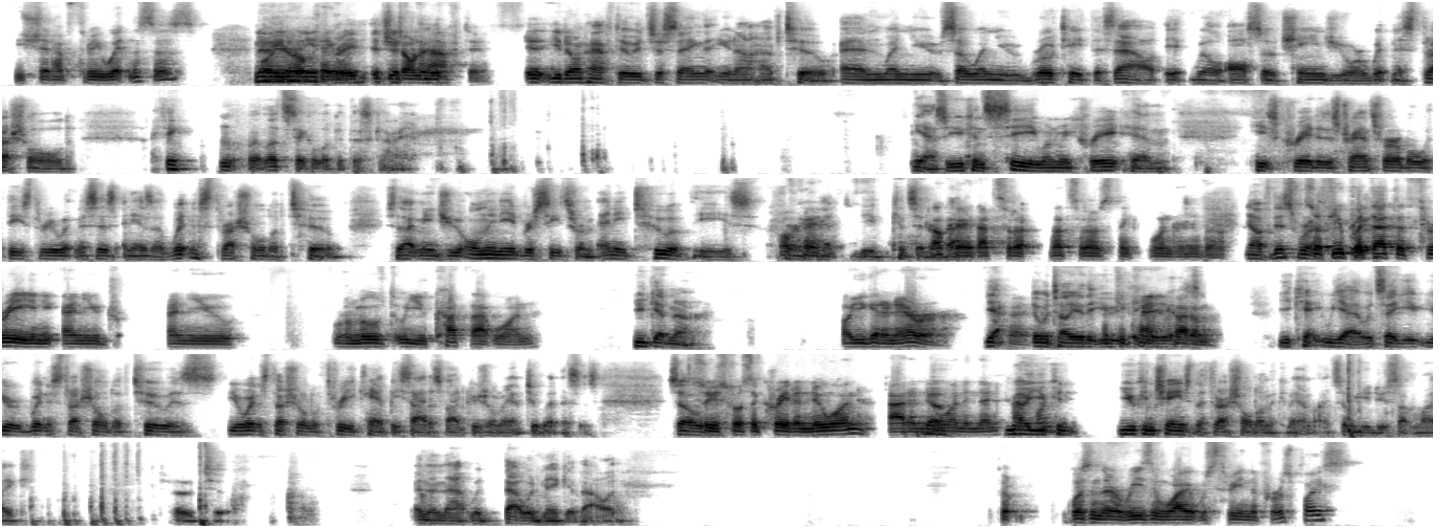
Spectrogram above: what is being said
you should have three witnesses? No, or you you're don't okay three. with- It's you just don't have to. It, you don't have to. It's just saying that you now have two. And when you so when you rotate this out, it will also change your witness threshold. I think let's take a look at this guy. Yeah, so you can see when we create him, he's created as transferable with these three witnesses and he has a witness threshold of two. So that means you only need receipts from any two of these for Okay. event to be considered. Okay, valid. that's what I, that's what I was think wondering about. Now, if this were. So if you put that to three and you and you and you removed or you cut that one, You'd get an error. oh, you get an error. Yeah, Okay. it would tell you that you. You can't cut them. You can't, yeah, it would say you, your witness threshold of two is, your witness threshold of three can't be satisfied because you only have two witnesses. So So, you're supposed to create a new one, add a new No. one, and then no, you one? can, you can change the threshold on the command line. So you do something like code two. And then that would, that would make it valid. But Wasn't there a reason why it was three in the first place?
